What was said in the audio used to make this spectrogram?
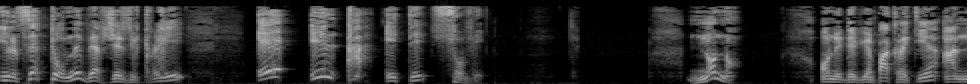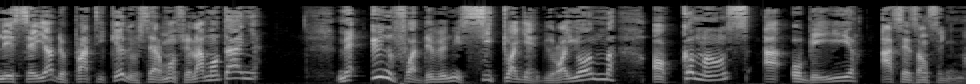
il s'est tourné vers Jésus-Christ et il a été sauvé. Non, non. On ne devient pas chrétien en essayant de pratiquer le sermon sur la montagne. Mais une fois devenu citoyen du royaume, on commence à obéir à ses enseignements.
